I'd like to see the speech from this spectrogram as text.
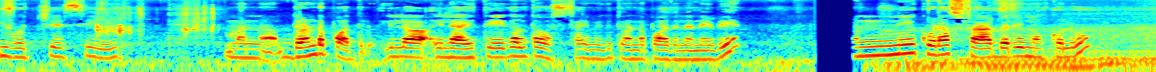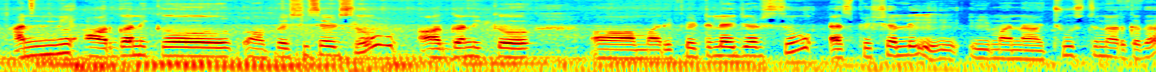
ఇవి వచ్చేసి మన దొండపాదులు. ఇలా ఇలా తీగలతో వస్తాయి మీకు దొండపాదులు అనేవి. అన్నీ కూడా స్ట్రాబెర్రీ మొక్కలు. అన్నీ ఆర్గానిక్ పెస్టిసైడ్స్ ఆర్గానిక్ మరి ఫెర్టిలైజర్స్ ఎస్పెషల్లీ ఈ మన చూస్తున్నారు కదా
